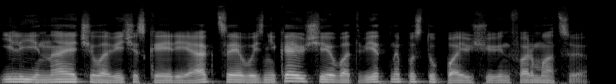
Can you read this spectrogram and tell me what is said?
или иная человеческая реакция, возникающая в ответ на поступающую информацию.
